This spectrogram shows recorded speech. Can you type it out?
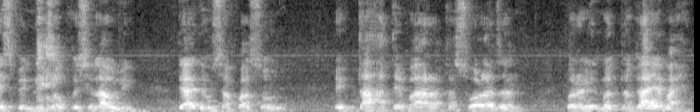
एस पींनी चौकशी लावली त्या दिवसापासून एक दहा ते बारा का सोळा जण परळीमधनं गायब आहे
